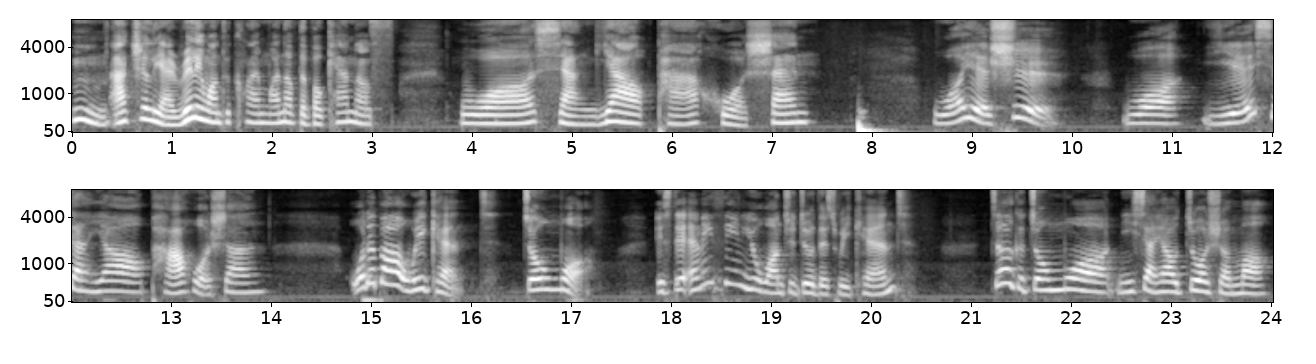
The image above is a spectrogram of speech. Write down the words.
嗯 actually, I really want to climb one of the volcanoes. 我想要爬火山。我也是，我也想要爬火山。What about weekend? 周末 Is there anything you want to do this weekend? 这个周末你想要做什么？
